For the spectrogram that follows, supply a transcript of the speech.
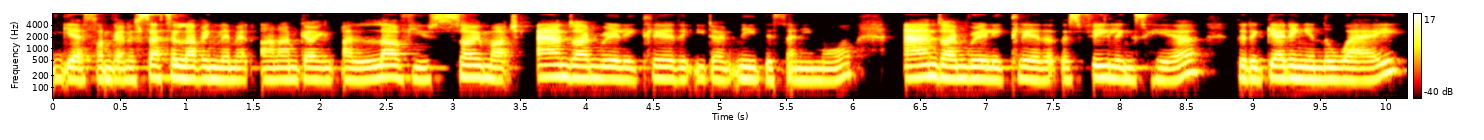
yes, I'm going to set a loving limit and I'm going, I love you so much. And I'm really clear that you don't need this anymore. And I'm really clear that there's feelings here that are getting in the way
